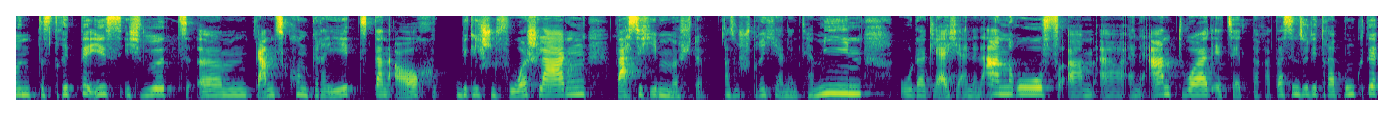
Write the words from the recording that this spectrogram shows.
Und das Dritte ist, ich würde ähm, ganz konkret dann auch wirklich schon vorschlagen, was ich eben möchte. Also sprich einen Termin oder gleich einen Anruf, ähm, äh, eine Antwort etc. Das sind so die drei Punkte,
